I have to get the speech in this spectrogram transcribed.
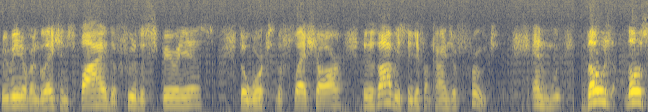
We read over in Galatians 5, the fruit of the Spirit is, the works of the flesh are. There's obviously different kinds of fruit. And those, those,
